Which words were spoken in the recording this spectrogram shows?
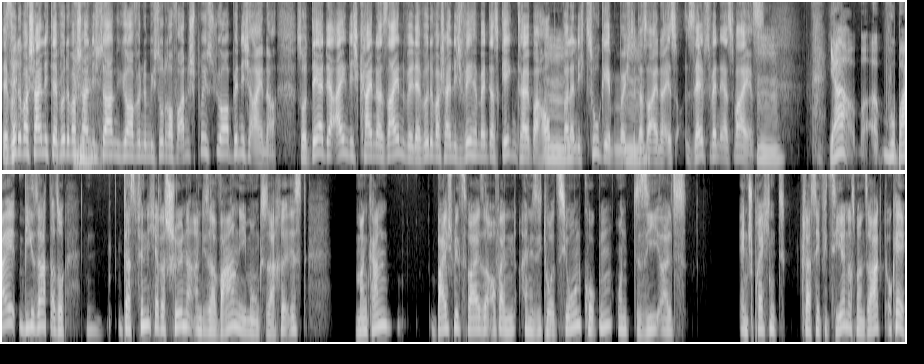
Der würde wahrscheinlich, der würde wahrscheinlich sagen, ja, wenn du mich so drauf ansprichst, ja, bin ich einer. So der, der eigentlich keiner sein will, der würde wahrscheinlich vehement das Gegenteil behaupten, Mhm. weil er nicht zugeben möchte, Mhm. dass er einer ist, selbst wenn er es weiß. Mhm. Ja, wobei, wie gesagt, also das finde ich ja das Schöne an dieser Wahrnehmungssache ist, man kann beispielsweise auf ein, eine Situation gucken und sie als entsprechend klassifizieren, dass man sagt, okay,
